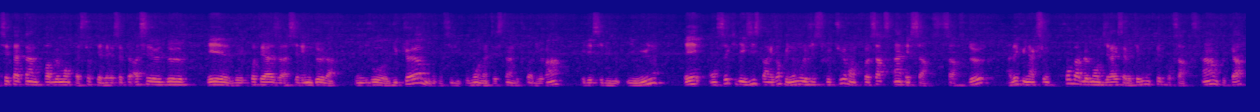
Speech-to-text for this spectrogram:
cette atteinte probablement, parce qu'il y a des récepteurs ACE2 et des protéases acérine 2 là, au niveau du cœur, donc aussi du poumon, de l'intestin, du foie, du rein et des cellules immunes. Et on sait qu'il existe par exemple une homologie de structure entre SARS-1 et SARS, SARS-2, avec une action probablement directe, ça avait été montré pour SARS-1 en tout cas,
